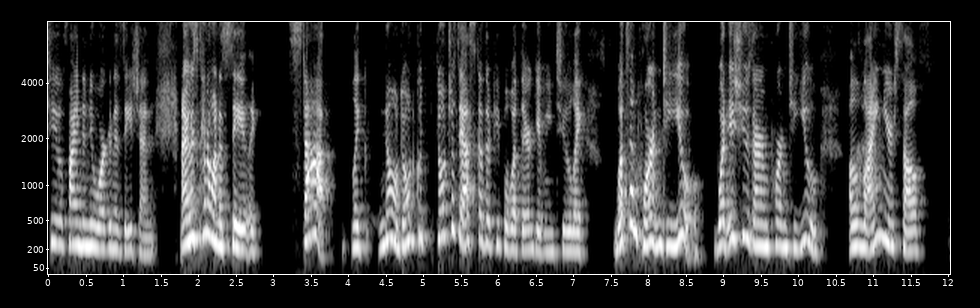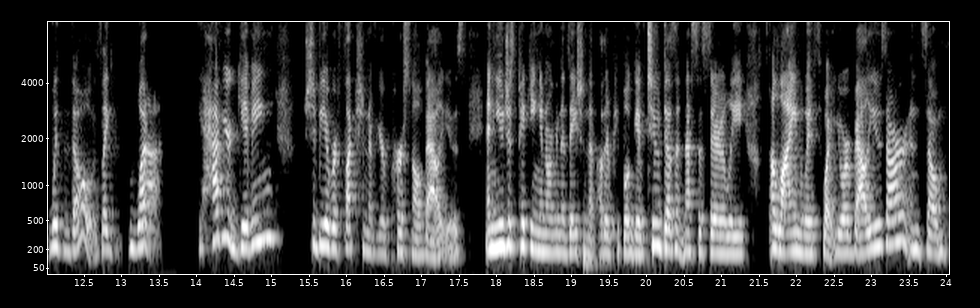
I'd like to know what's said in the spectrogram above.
to find a new organization. And I always kind of want to say, like, stop. Like no don't don't just ask other people what they're giving to. Like what's important to you? What issues are important to you? Align yourself with those. Like what yeah. have your giving should be a reflection of your personal values. And you just picking an organization that other people give to doesn't necessarily align with what your values are. And so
